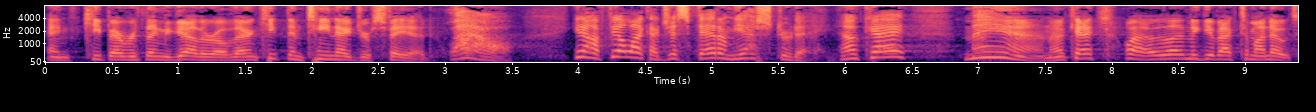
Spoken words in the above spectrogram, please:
and keep everything together over there and keep them teenagers fed. Wow. You know, I feel like I just fed them yesterday, okay? Man, okay? Well, let me get back to my notes.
